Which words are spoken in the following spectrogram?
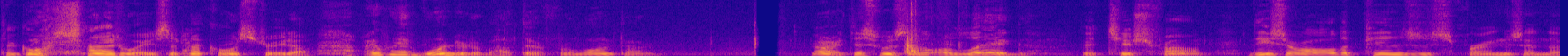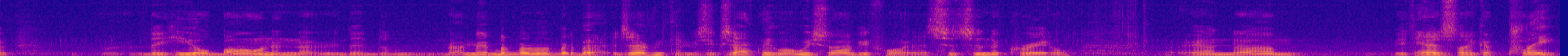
They're going sideways, they're not going straight out. I had wondered about that for a long time. Alright, this was a, a leg that Tish found. These are all the pins and springs and the the heel bone and the, the, the I mean, blah, blah, blah, it's everything. It's exactly what we saw before. That sits in the cradle, and um, it has like a plate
